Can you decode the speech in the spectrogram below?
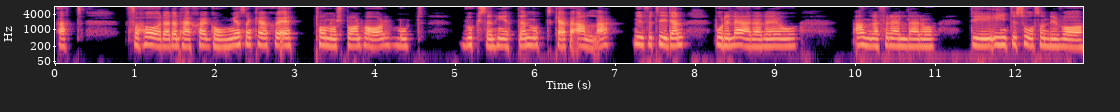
att få höra den här jargongen som kanske ett tonårsbarn har mot vuxenheten, mot kanske alla nu för tiden. Både lärare och andra föräldrar och det är inte så som det var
